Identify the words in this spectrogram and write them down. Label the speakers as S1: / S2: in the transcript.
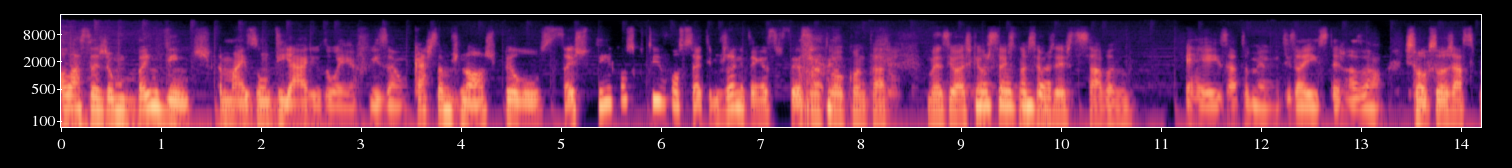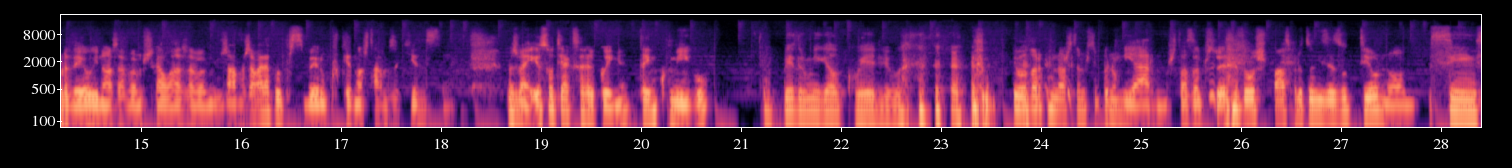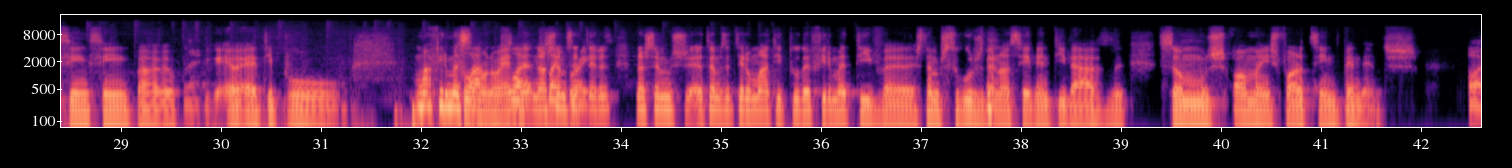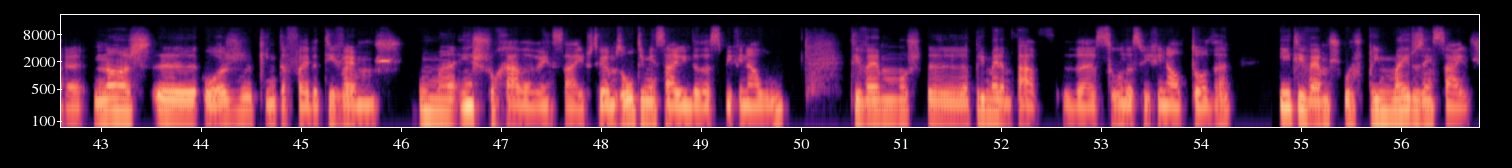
S1: Olá, sejam bem-vindos a mais um diário do EF Visão. Cá estamos nós pelo sexto dia consecutivo, ou sétimo, já nem tenho a certeza.
S2: Não estou a contar, mas eu acho que é o sexto, nós estamos este sábado.
S1: É, exatamente, é isso, tens razão. Isto uma pessoa já se perdeu e nós já vamos chegar lá, já, vamos, já, já vai dar para perceber o porquê de nós estarmos aqui assim. Mas bem, eu sou o Tiago Serra Cunha, tenho comigo,
S2: O Pedro Miguel Coelho.
S1: eu adoro como nós estamos tipo a nomear-nos, estás a perceber? Eu dou espaço para tu dizeres o teu nome.
S2: Sim, sim, sim. Pá, eu-
S1: É.
S2: é, é tipo uma afirmação,
S1: Flag-
S2: não é?
S1: flag-
S2: nós
S1: flag
S2: estamos a ter, nós estamos, estamos a ter uma atitude afirmativa, estamos seguros da nossa identidade, somos homens fortes e independentes.
S1: Ora, nós eh, hoje, quinta-feira, tivemos uma enxurrada de ensaios. Tivemos o último ensaio ainda da semifinal 1, tivemos eh, a primeira metade da segunda semifinal toda e tivemos os primeiros ensaios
